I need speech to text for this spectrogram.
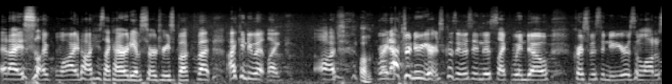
And I was like, why not? He's like, I already have surgeries booked, but I can do it like on Oh. right after New Year's because it was in this like window, Christmas and New Year's, and a lot of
